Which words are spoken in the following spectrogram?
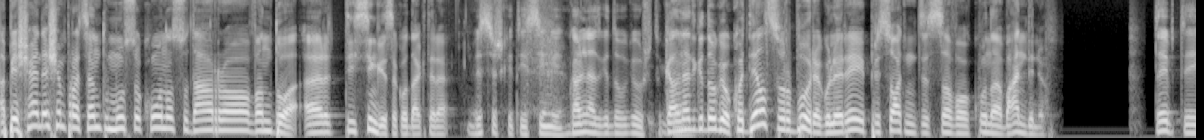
Apie 60 procentų mūsų kūno sudaro vanduo. Ar teisingai sakau, daktarė? Visiškai teisingai. Gal netgi daugiau iš tikrųjų. Gal netgi daugiau. Kodėl svarbu reguliariai prisotinti savo kūną vandeniu? Taip, tai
